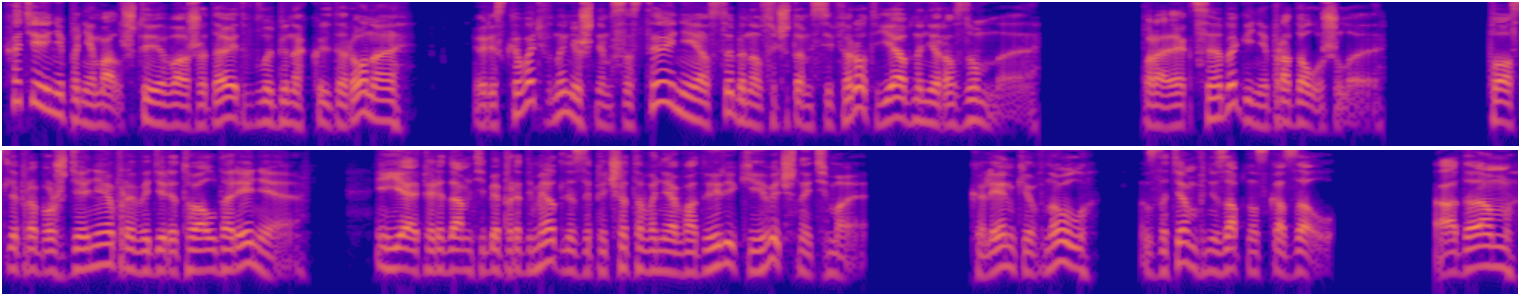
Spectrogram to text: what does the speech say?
хотя и не понимал, что его ожидает в глубинах Кальдерона. Рисковать в нынешнем состоянии, особенно с учетом Сефирот, явно неразумно. Проекция богини продолжила. После пробуждения проведи ритуал дарения. Я передам тебе предмет для запечатывания воды реки Вечной Тьмы. Клейн кивнул, затем внезапно сказал. «Адам,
